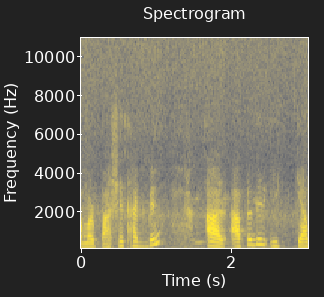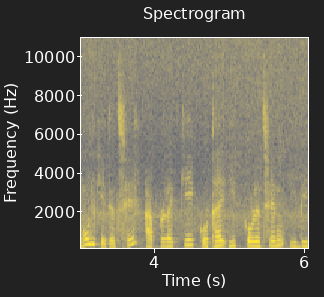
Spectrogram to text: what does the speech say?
আমার পাশে থাকবেন। আর আপনাদের ঈদ কেমন কেটেছে? আপনারা কে কোথায় ঈদ করেছেন? ঈদে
